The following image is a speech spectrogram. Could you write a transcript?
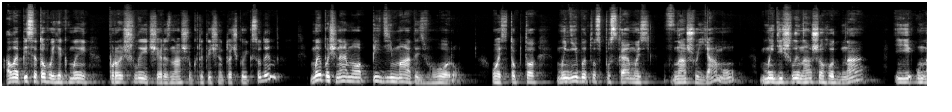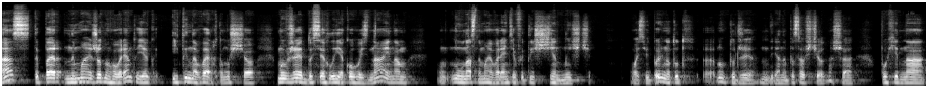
Але після того, як ми пройшли через нашу критичну точку x1, ми починаємо підійматись вгору. Ось, тобто ми нібито спускаємось в нашу яму, ми дійшли нашого дна, і у нас тепер немає жодного варіанту, як йти наверх, тому що ми вже досягли якогось дна, і нам ну, у нас немає варіантів іти ще нижче. Ось, відповідно, тут, е, ну, тут же я написав, що наша похідна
